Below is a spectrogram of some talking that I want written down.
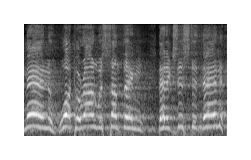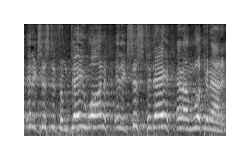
men walk around with something that existed then, it existed from day one, it exists today, and I'm looking at it.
